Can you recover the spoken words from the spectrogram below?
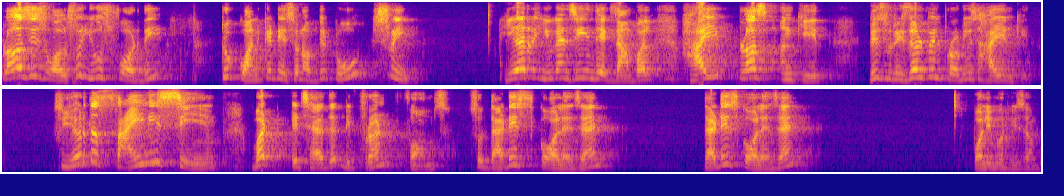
plus is also used for the to concatenation of the two string. Here you can see in the example hi plus ankit this result will produce hi ankit. So here the sign is same but it's has the different forms. So that is called as an that is called as an polymorphism.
